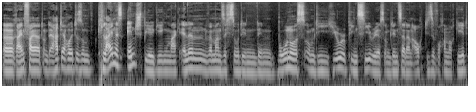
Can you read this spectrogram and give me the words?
äh, reinfeiert. Und er hat ja heute so ein kleines Endspiel gegen Mark Allen, wenn man sich so den, den Bonus um die European Series, um den es ja dann auch diese Woche noch geht,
